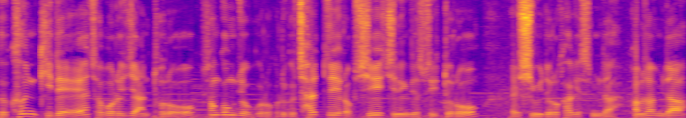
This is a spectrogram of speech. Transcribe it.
그 큰 기대에 저버리지 않도록 성공적으로 그리고 차질 없이 진행될 수 있도록 열심히 노력하겠습니다. 감사합니다.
